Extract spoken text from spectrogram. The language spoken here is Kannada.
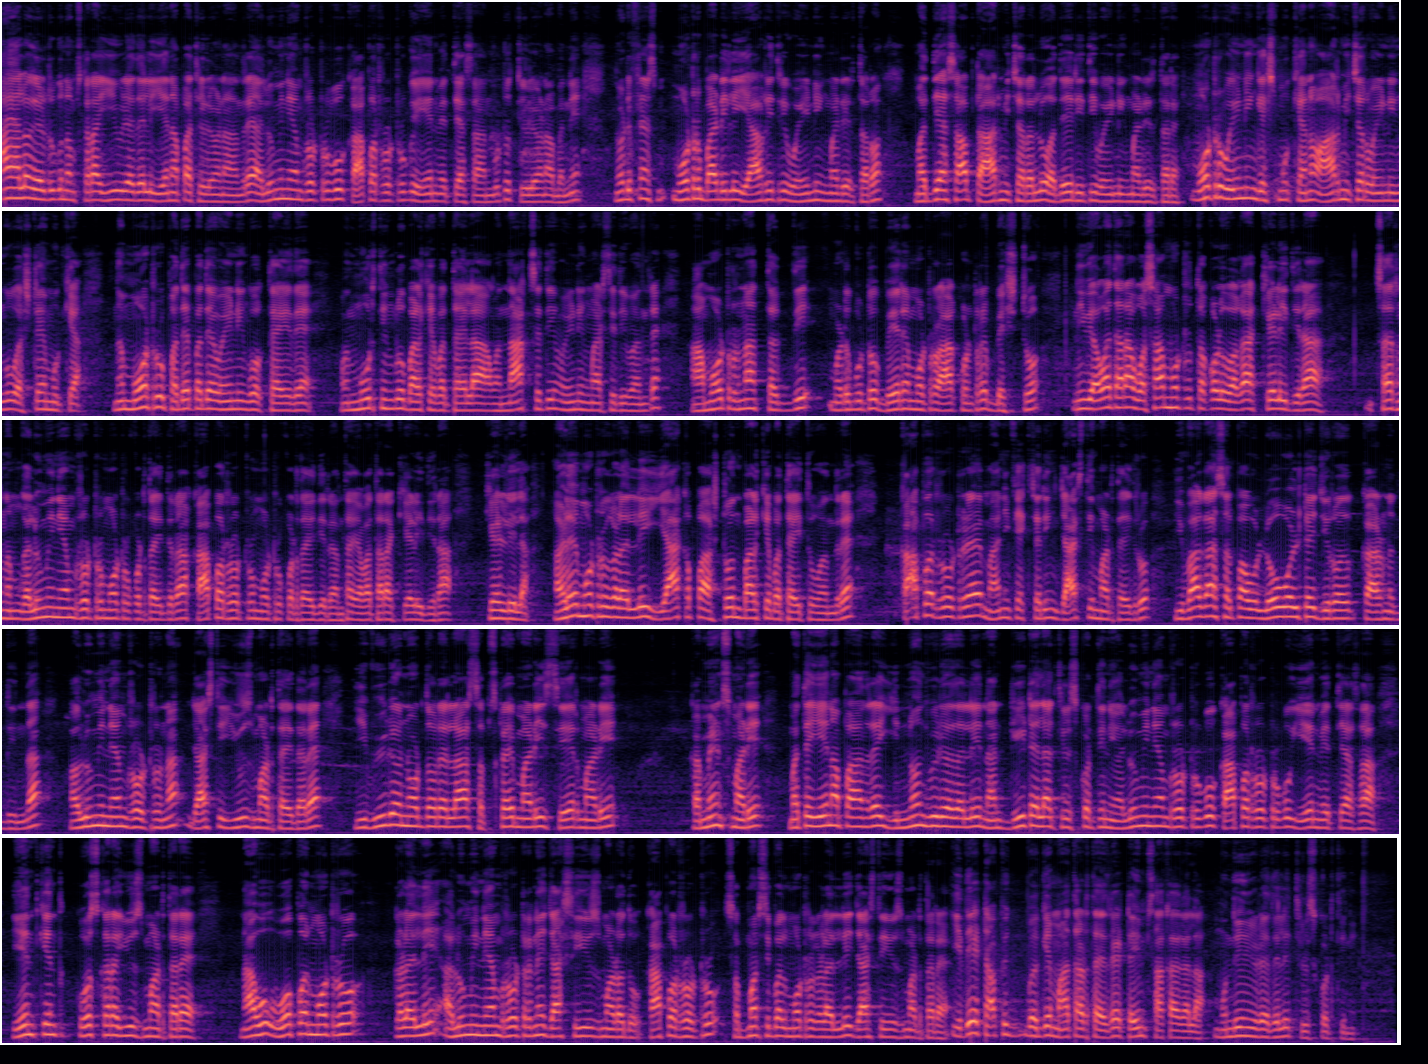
ಹಾಯ್, ಹಲೋ ಎಲ್ರಿಗೂ ನಮಸ್ಕಾರ. ಈ ವಿಡಿಯೋದಲ್ಲಿ ಏನಪ್ಪ ತಿಳಿಯೋಣ ಅಂದರೆ ಅಲ್ಯೂಮಿನಿಯಂ ರೋಟ್ರಿಗೂ ಕಾಪರ್ ರೋಟ್ರಿಗೂ ಏನು ವ್ಯತ್ಯಾಸ ಅಂದ್ಬಿಟ್ಟು ತಿಳಿಯೋಣ ಬನ್ನಿ. ನೋಡಿ ಫ್ರೆಂಡ್ಸ್ ಮೋಟ್ರ್ ಬಾಡಿಲಿ ಯಾವ ರೀತಿ ವೈಂಡಿಂಗ್ ಮಾಡಿರ್ತಾರೋ, ಮಧ್ಯ ಸಾಫ್ಟ್ ಆರ್ಮಿಚರಲ್ಲೂ ಅದೇ ರೀತಿ ವೈಂಡಿಂಗ್ ಮಾಡಿರ್ತಾರೆ. ಮೋಟ್ರ್ ವೈಂಡಿಂಗ್ ಎಷ್ಟು ಮುಖ್ಯನೋ ಆರ್ಮಿಚರ್ ವೈಂಡಿಂಗು ಅಷ್ಟೇ ಮುಖ್ಯ. ನಮ್ಮ ಮೋಟ್ರು ಪದೇ ಪದೇ ವೈಂಡಿಂಗ್ ಹೋಗ್ತಾ ಇದೆ. ಒಂದು ಮೂರು ತಿಂಗಳು ಬಾಳಿಕೆ ಬರ್ತಾ ಇಲ್ಲ. ಒಂದು ನಾಲ್ಕು ಸತಿ ವೈಂಡಿಂಗ್ ಮಾಡಿಸಿದ್ದೀವಿ ಅಂದರೆ ಆ ಮೋಟ್ರನ್ನ ತೆಗ್ದು ಮಡಗ್ಬಿಟ್ಟು ಬೇರೆ ಮೋಟ್ರ್ ಹಾಕ್ಕೊಂಡ್ರೆ ಬೆಸ್ಟು ನೀವು ಯಾವ ಥರ ಹೊಸ ಮೋಟ್ರ್ ತಗೊಳ್ಳುವಾಗ ಕೇಳಿದ್ದೀರಾ? ಸರ್, ನಮ್ಗೆ ಅಲ್ಯೂಮಿನಿಯಂ ರೋಟ್ರ್ ಮೋಟ್ರ್ ಕೊಡ್ತಾ ಇದ್ದೀರಾ? ಕಾಪರ್ ರೋಟ್ರ್ ಮೋಟ್ರ್ ಕೊಡ್ತಾ ಇದ್ದೀರಾ ಅಂತ ಯಾವ ಥರ ಕೇಳಿದ್ದೀರಾ? ಕೇಳಲಿಲ್ಲ. ಹಳೆ ಮೋಟ್ರುಗಳಲ್ಲಿ ಯಾಕಪ್ಪ ಅಷ್ಟೊಂದು ಬಾಳಿಕೆ ಬರ್ತಾಯಿತ್ತು ಅಂದರೆ ಕಾಪರ್ ರೋಟ್ರೇ ಮ್ಯಾನುಫ್ಯಾಕ್ಚರಿಂಗ್ ಜಾಸ್ತಿ ಮಾಡ್ತಾಯಿದ್ರು ಇವಾಗ ಸ್ವಲ್ಪ ಲೋ ವೋಲ್ಟೇಜ್ ಇರೋ ಕಾರಣದಿಂದ ಅಲ್ಯೂಮಿನಿಯಂ ರೋಟ್ರನ್ನ ಜಾಸ್ತಿ ಯೂಸ್ ಮಾಡ್ತಾಯಿದ್ದಾರೆ ಈ ವಿಡಿಯೋ ನೋಡಿದವರೆಲ್ಲ ಸಬ್ಸ್ಕ್ರೈಬ್ ಮಾಡಿ ಶೇರ್ ಮಾಡಿ. ಕಮೆಂಟ್ಸ್ ಮಾಡಿ. ಮತ್ತು ಏನಪ್ಪ ಅಂದರೆ ಇನ್ನೊಂದು ವೀಡಿಯೋದಲ್ಲಿ ನಾನು ಡೀಟೇಲಾಗಿ ತಿಳಿಸ್ಕೊಡ್ತೀನಿ. ಅಲ್ಯೂಮಿನಿಯಂ ರೋಟ್ರಿಗೂ ಕಾಪರ್ ರೋಟ್ರಿಗೂ ಏನು ವ್ಯತ್ಯಾಸ? ಏನಕ್ಕೆಂತಕ್ಕೋಸ್ಕರ ಯೂಸ್ ಮಾಡ್ತಾರೆ? ನಾವು ಓಪನ್ ಮೋಟ್ರುಗಳಲ್ಲಿ ಅಲ್ಯೂಮಿನಿಯಂ ರೋಟ್ರನ್ನೇ ಜಾಸ್ತಿ ಯೂಸ್ ಮಾಡೋದು. ಕಾಪರ್ ರೋಟ್ರು ಸಬ್ಮರ್ಸಿಬಲ್ ಮೋಟ್ರುಗಳಲ್ಲಿ ಜಾಸ್ತಿ ಯೂಸ್ ಮಾಡ್ತಾರೆ. ಇದೇ ಟಾಪಿಕ್ ಬಗ್ಗೆ ಮಾತಾಡ್ತಾ ಇದ್ದರೆ ಟೈಮ್ ಸಾಕಾಗಲ್ಲ. ಮುಂದಿನ ವೀಡಿಯೋದಲ್ಲಿ ತಿಳಿಸ್ಕೊಡ್ತೀನಿ.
